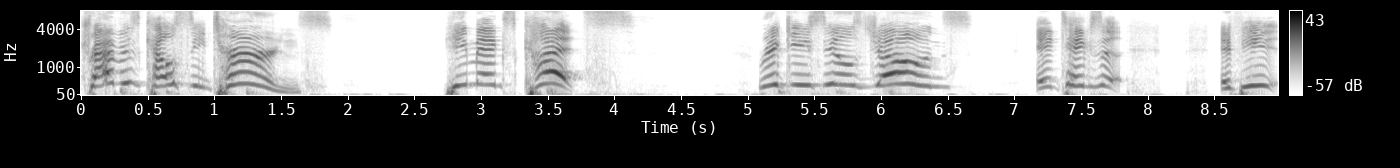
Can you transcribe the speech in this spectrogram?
Travis Kelce turns. He makes cuts. Ricky Seals Jones. It takes a if he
